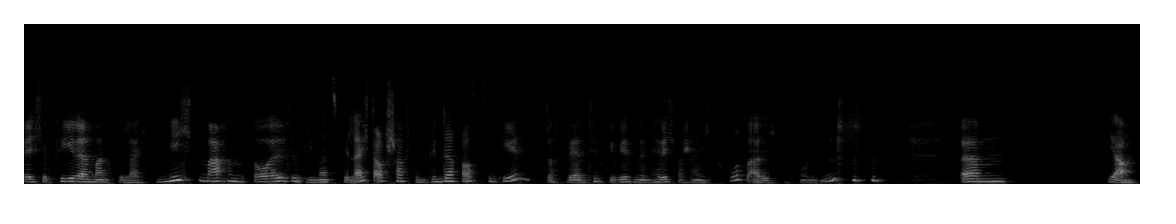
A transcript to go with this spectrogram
welche Fehler man vielleicht nicht machen sollte, wie man es vielleicht auch schafft, im Winter rauszugehen. Das wäre ein Tipp gewesen, den hätte ich wahrscheinlich großartig gefunden. ähm, ja,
